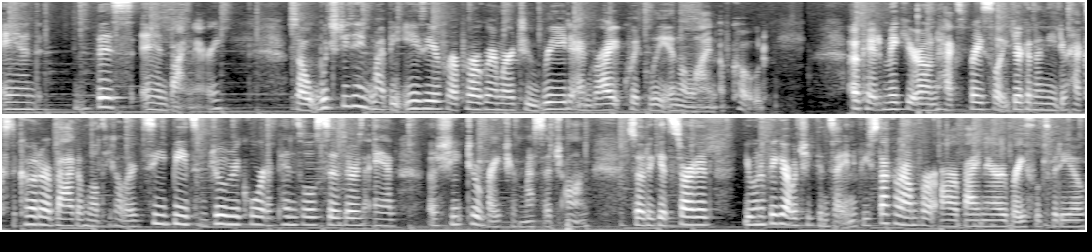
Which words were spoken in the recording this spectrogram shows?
and this in binary. So which do you think might be easier for a programmer to read and write quickly in a line of code? Okay, to make your own hex bracelet, you're going to need your hex decoder, a bag of multicolored seed beads, some jewelry cord, a pencil, scissors, and a sheet to write your message on. So to get started, you want to figure out what you can say. And if you stuck around for our binary bracelets video,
